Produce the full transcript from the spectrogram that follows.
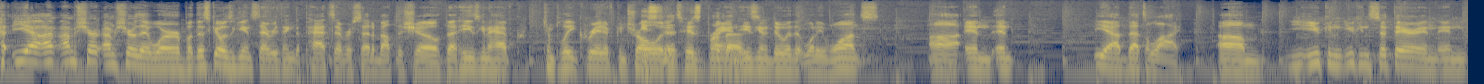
Yeah, I'm, I'm sure. I'm sure they were, but this goes against everything that Pat's ever said about the show. That he's going to have complete creative control, He and it's his brand. He's going to do with it what he wants. Uh, and and yeah, that's a lie. Um, you, you can you can sit there and, and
